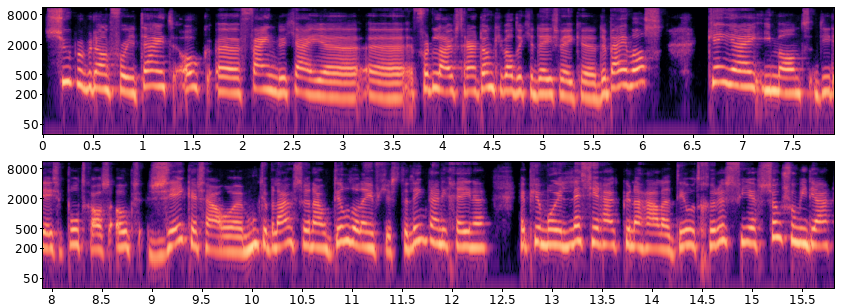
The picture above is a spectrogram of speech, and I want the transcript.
Super bedankt voor je tijd. Ook uh, fijn dat jij, uh, voor de luisteraar, dankjewel dat je deze week erbij was. Ken jij iemand die deze podcast ook zeker zou moeten beluisteren? Nou, deel dan eventjes de link naar diegene. Heb je een mooie les hieruit kunnen halen? Deel het gerust via social media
